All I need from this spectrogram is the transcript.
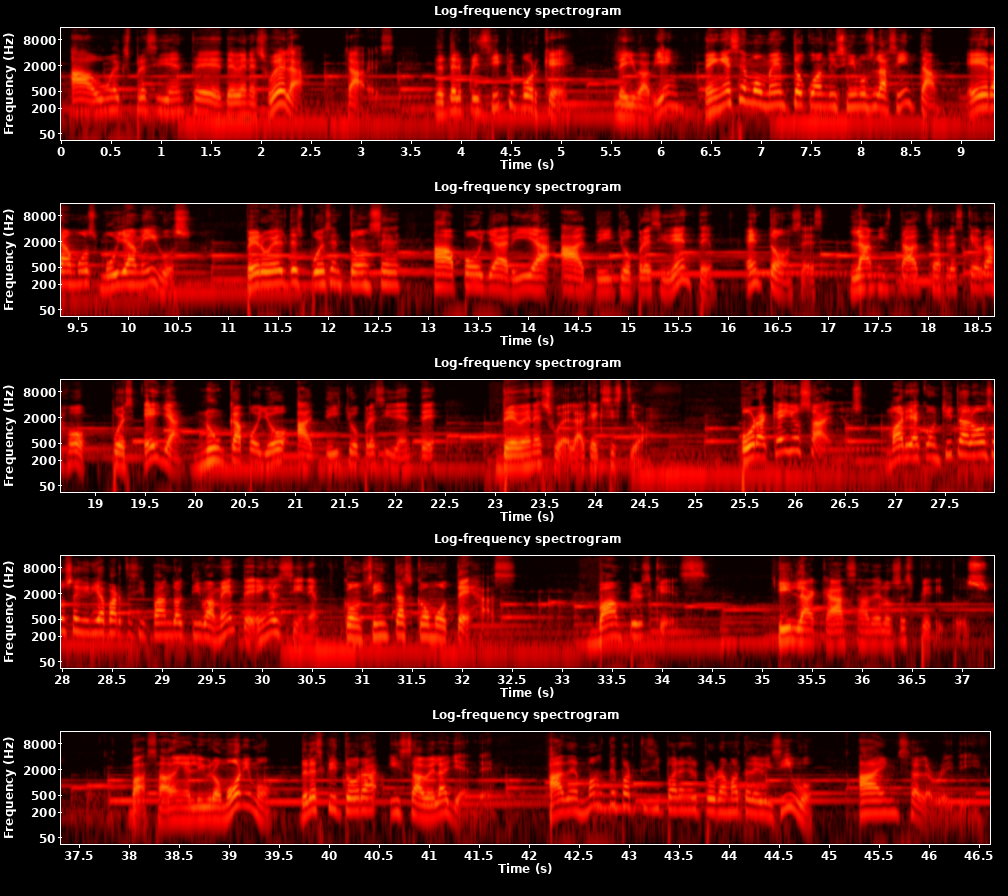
a un expresidente de Venezuela, Chávez, desde el principio porque le iba bien. En ese momento cuando hicimos la cinta éramos muy amigos, pero él después entonces apoyaría a dicho presidente. Entonces, la amistad se resquebrajó, pues ella nunca apoyó a dicho presidente de Venezuela que existió. Por aquellos años, María Conchita Alonso seguiría participando activamente en el cine con cintas como Texas, Vampires Kids y La Casa de los Espíritus, basada en el libro homónimo de la escritora Isabel Allende. Además de participar en el programa televisivo I'm Celebrity,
